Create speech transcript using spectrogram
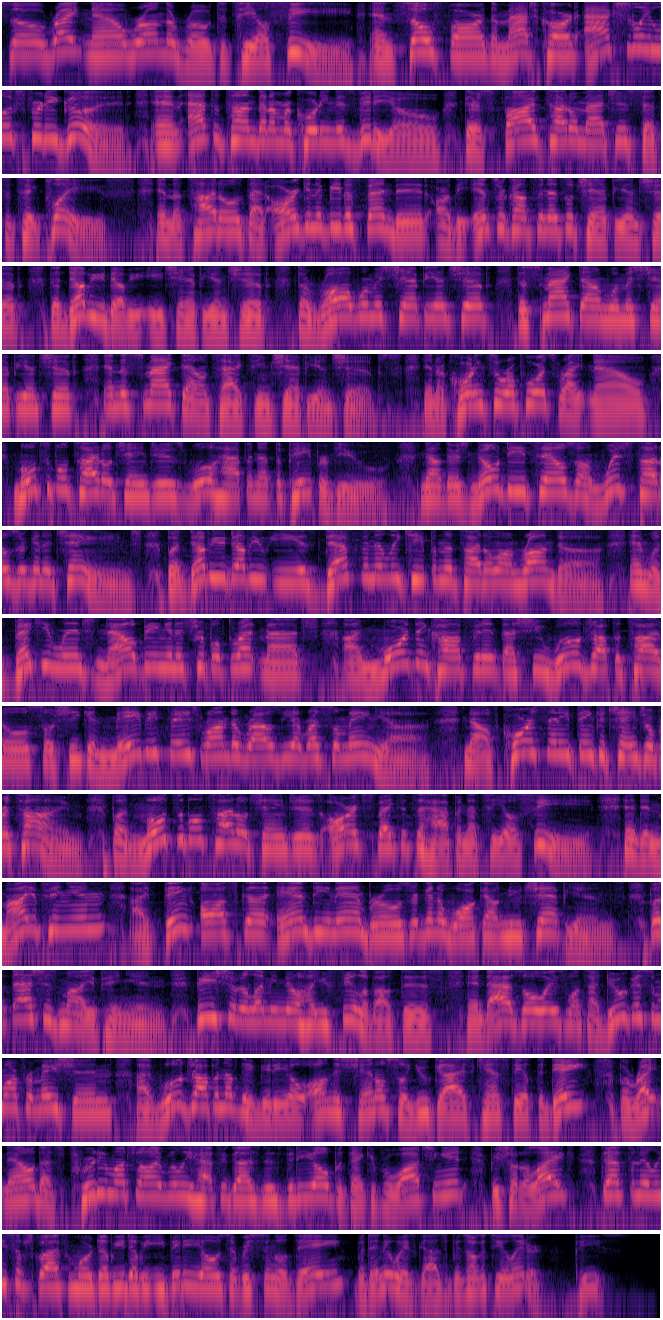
So right now we're on the road to TLC, and so far the match card actually looks pretty good. And at the time that I'm recording this video, there's five title matches set to take place. And the titles that are going to be defended are the Intercontinental Championship, the WWE Championship, the Raw Women's Championship, the SmackDown Women's Championship, and the SmackDown Tag Team Championships. And according to reports right now, multiple title changes will happen at the pay-per-view. Now there's no details on which titles are going to change, but WWE is definitely keeping the title on Ronda. And with Becky Lynch now being in a triple threat match, I'm more than confident that she will drop the title so she can maybe face Ronda Rousey at WrestleMania. Now, of course, anything could change over time, but multiple title changes are expected to happen at TLC. And in my opinion, I think Asuka and Dean Ambrose are going to walk out new champions. But that's just my opinion. Be sure to let me know how you feel about this. And as always, once I do get some more information, information, I will drop an update video on this channel so you guys can stay up to date. But right now, that's pretty much all I really have for you guys in this video. But thank you for watching it. Be sure to like, definitely subscribe for more WWE videos every single day. But anyways, guys, I'll be talking to you later. Peace.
